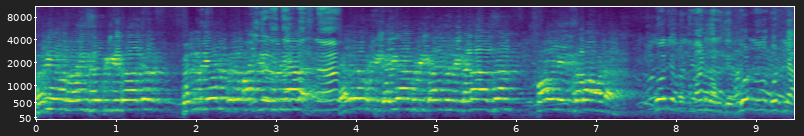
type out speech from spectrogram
பெரியவர் வழங்கி சிறப்பிக்கின்றார்கள். பெருமையோடு கையாம்பட்டி காய்கறி கண்ணாசன் சபா போடி அவருக்கு மாட்டுக்காரருக்கு போடுறதா போட்டுறியா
